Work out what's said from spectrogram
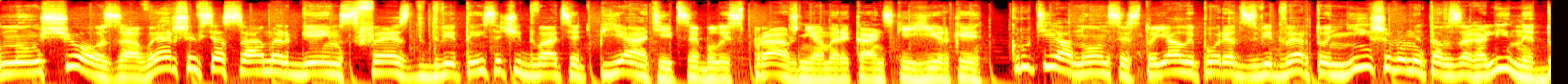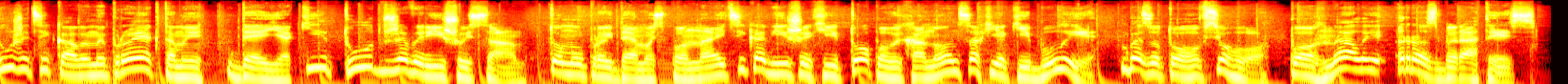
Ну що, завершився Summer Games Fest 2025, і це були справжні американські гірки. Круті анонси стояли поряд з відверто нішевими та взагалі не дуже цікавими проектами, деякі тут вже вирішуй сам. Тому пройдемось по найцікавіших і топових анонсах, які були. Без отого всього. Погнали розбиратись.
